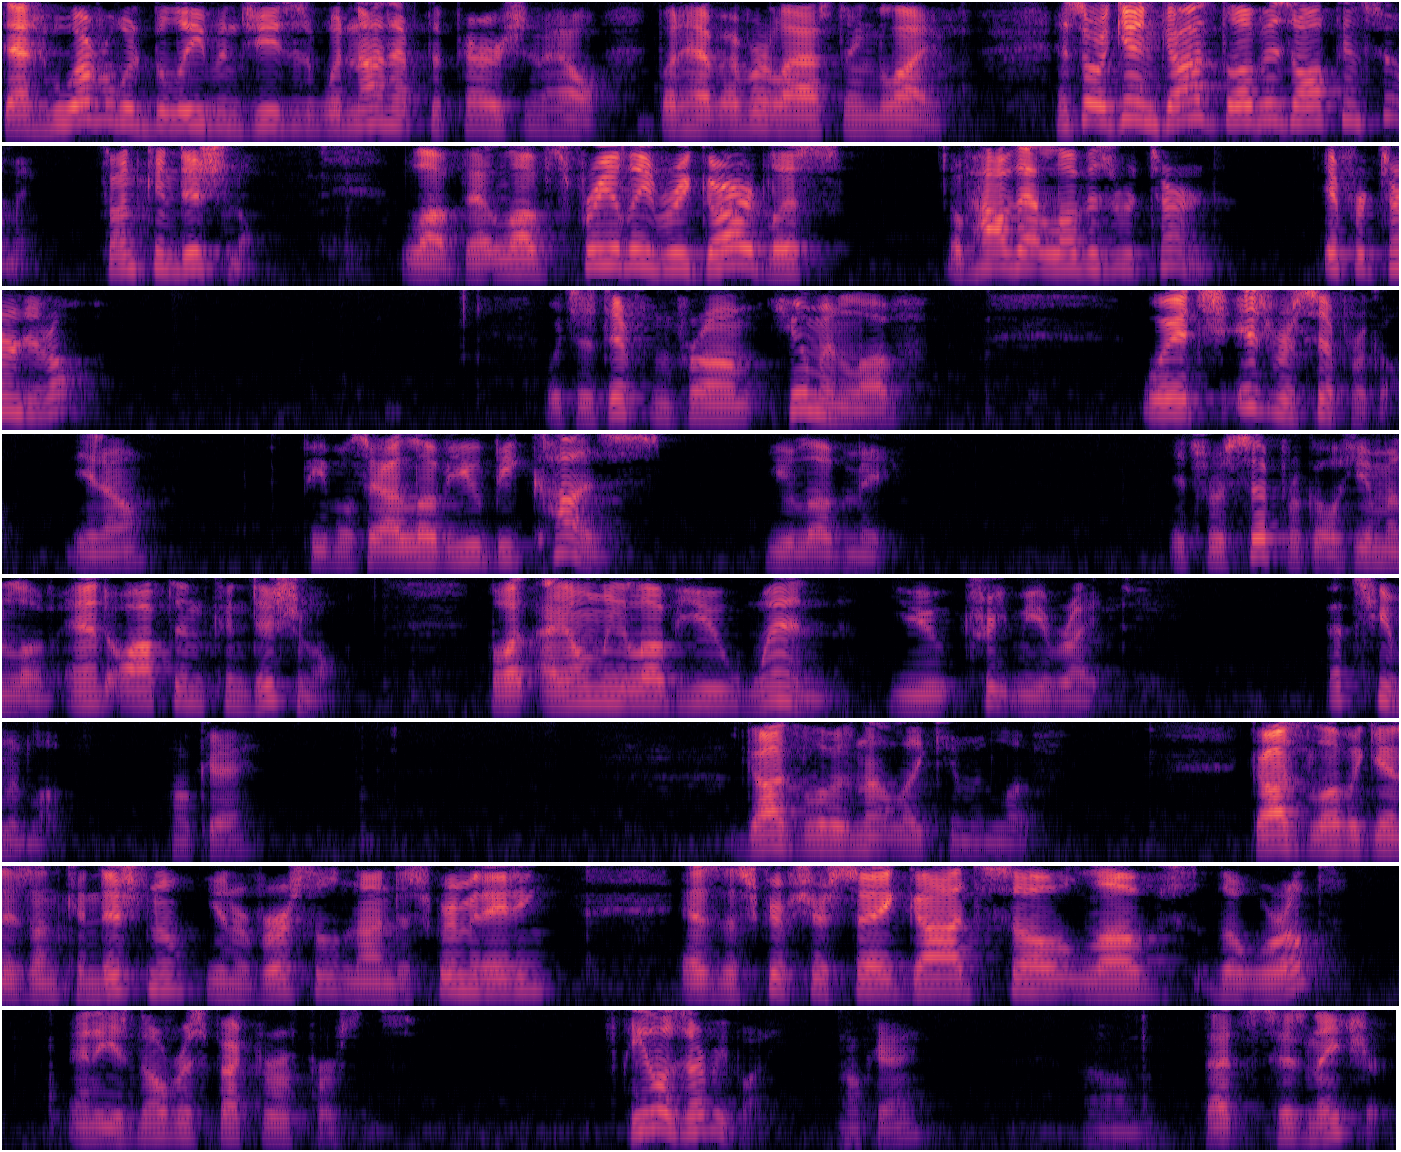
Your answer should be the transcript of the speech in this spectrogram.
that whoever would believe in Jesus would not have to perish in hell, but have everlasting life. And so again, God's love is all consuming, it's unconditional love that loves freely regardless of how that love is returned, if returned at all which is different from human love, which is reciprocal. You know, people say, I love you because you love me. It's reciprocal human love and often conditional. But I only love you when you treat me right. That's human love, okay? God's love is not like human love. God's love, again, is unconditional, universal, non discriminating. As the scriptures say, God so loves the world, and he is no respecter of persons. He loves everybody, okay? Um, that's his nature.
